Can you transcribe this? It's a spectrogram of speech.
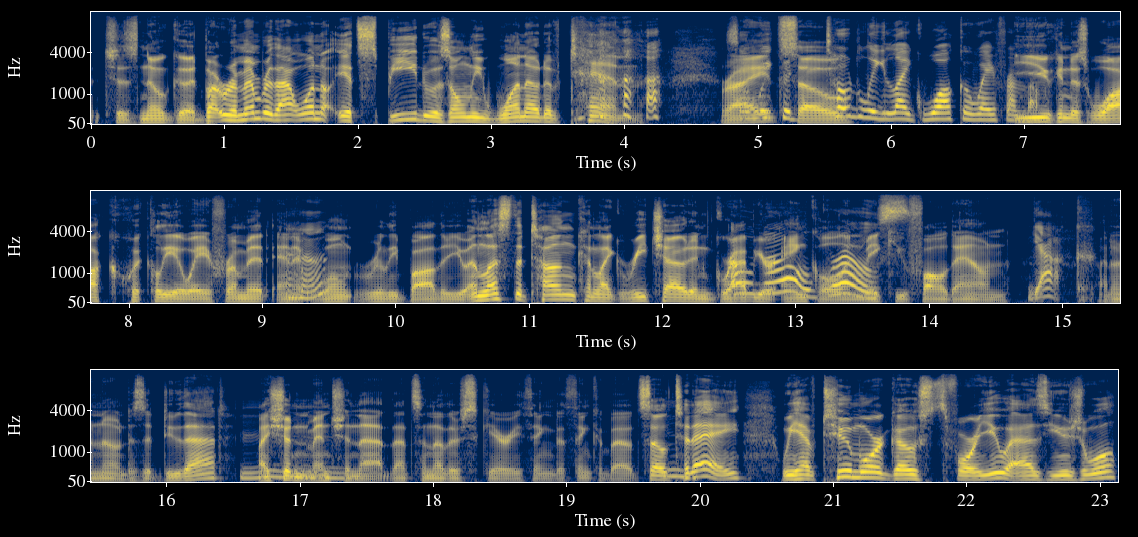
which is no good. But remember that one? Its speed was only one out of 10. right? So we could so totally like walk away from them. You can just walk quickly away from it and uh -huh. it uh-huh. won't really bother you. Unless the tongue can like reach out and grab oh, your no, ankle gross. and make you fall down. Yuck. I don't know. Does it do that? Mm. I shouldn't mm. mention that. That's another scary thing to think about. So mm. today we have two more ghosts for you as usual.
